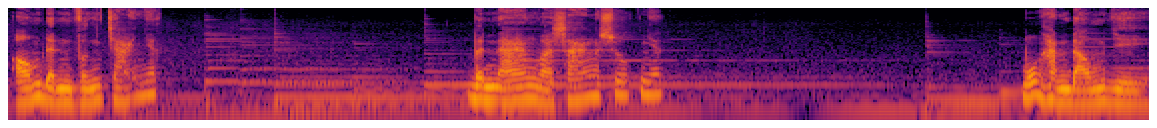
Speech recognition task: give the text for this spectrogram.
ổn định vững chãi nhất, bình an và sáng suốt nhất. Muốn hành động gì,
